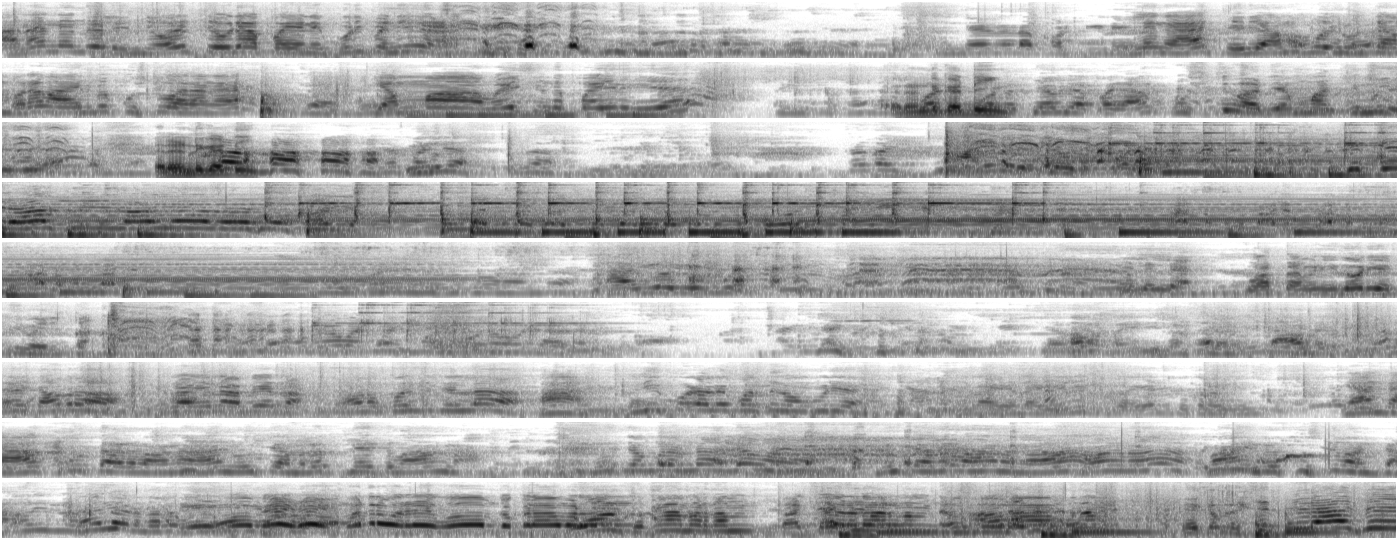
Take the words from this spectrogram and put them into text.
ஆனா என்ன தெரியல இன்னொரு தேவடியா பையன் நீ குடிப்ப நீ? இல்லைங்க தெரியாம போய் நூத்தி ஐம்பது ரூபா வாங்கிட்டு போய் குடிச்சிட்டு வராங்க. எம்மா வயசு இந்த பையனுக்கு. ரெண்டு கட்டிங். குடிச்சிட்டு வருது எம்மா திமுது ரெண்டு கட்டிங். ஐயோ மொத்தவன் இதோடு எடுத்து வைத்தான் என்ன, என்ன அப்படியே இருடா. நீ கூட அப்படியே பத்துக்க கூடிய ஏன்டா கூட்டாள வாங்கினா நூத்தி ஐம்பது ரூபா நேத்து வாங்கினா நூத்தி ஐம்பது ரூபா அதான் வாங்கினா நூத்தி ஐம்பது ரூபா வாங்கினா வாங்கினா வாங்கி குஸ்து வந்துட்டான் ஓம் டேய், ஓம் துக்கராமரம். சித்திராசி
